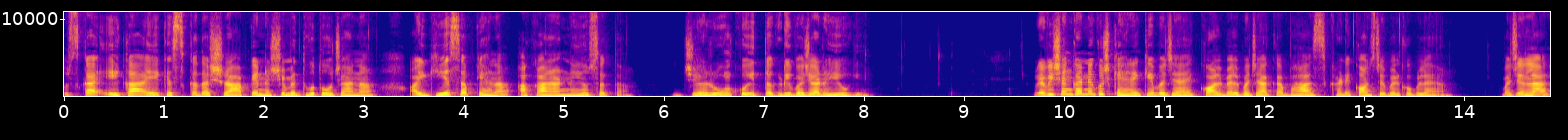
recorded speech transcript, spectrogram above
उसका एकाएक इस कदर शराब के नशे में धुत हो जाना और ये सब कहना अकारण नहीं हो सकता। ज़रूर कोई तगड़ी वजह रही होगी। रविशंकर ने कुछ कहने के बजाय कॉल बेल बजाकर बाहर खड़े कांस्टेबल को बुलाया। बचनलाल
